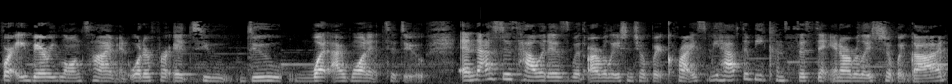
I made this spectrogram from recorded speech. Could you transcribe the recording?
for a very long time in order for it to do what I want it to do. And that's just how it is with our relationship with Christ. We have to be consistent in our relationship with God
